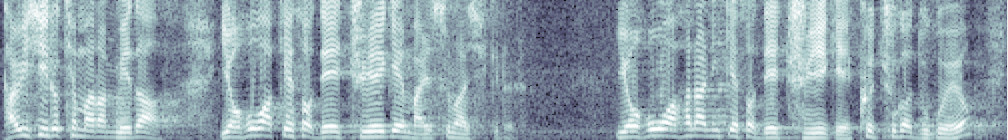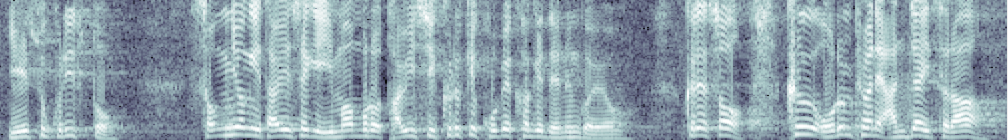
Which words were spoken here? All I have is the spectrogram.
다윗이 이렇게 말합니다. 여호와께서 내 주에게 말씀하시기를 여호와 하나님께서 내 주에게 그 주가 누구예요? 예수 그리스도. 성령이 다윗에게 임함으로 다윗이 그렇게 고백하게 되는 거예요. 그래서 그 오른편에 앉아 있으라.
